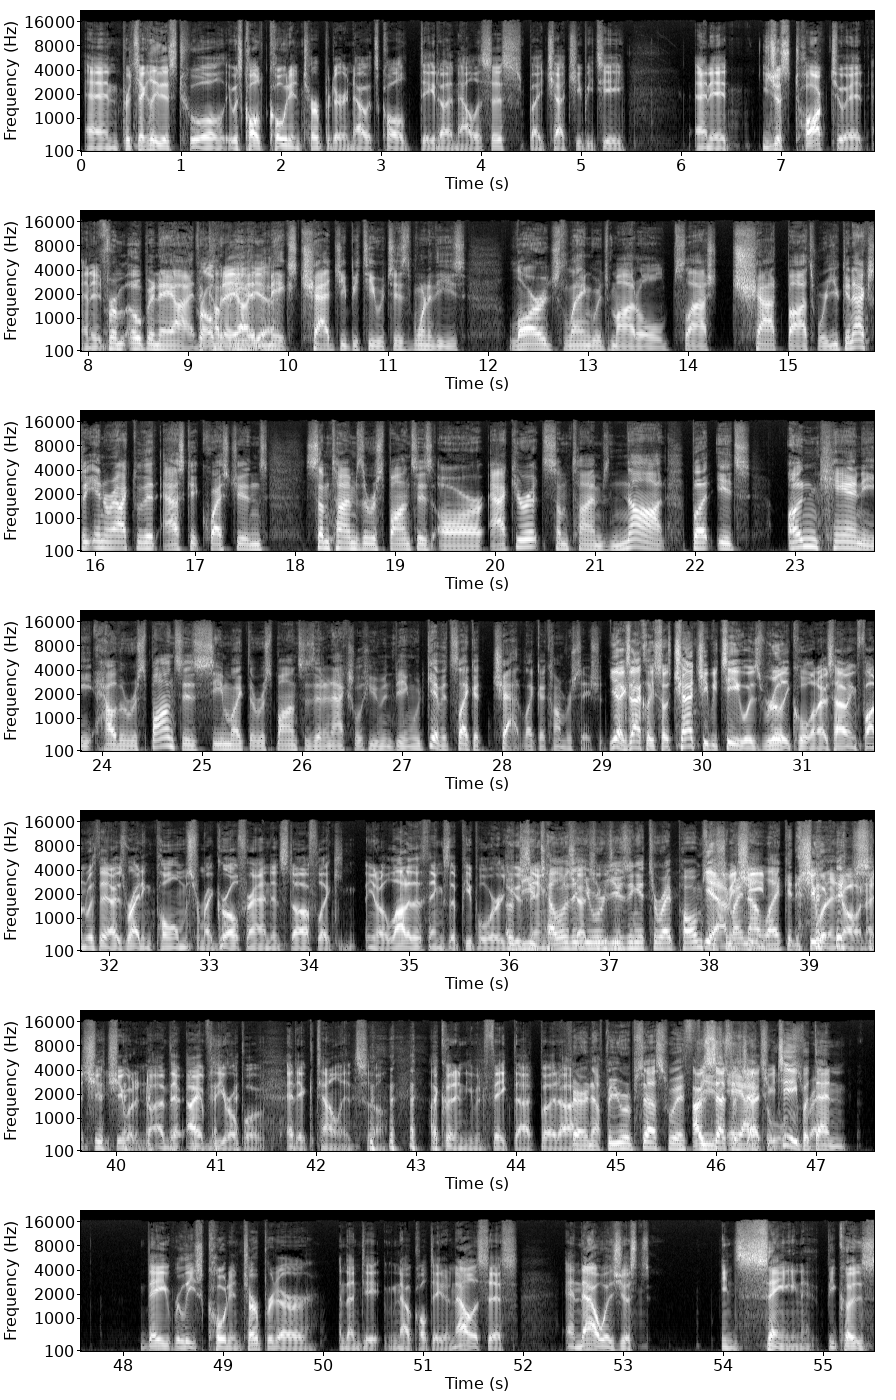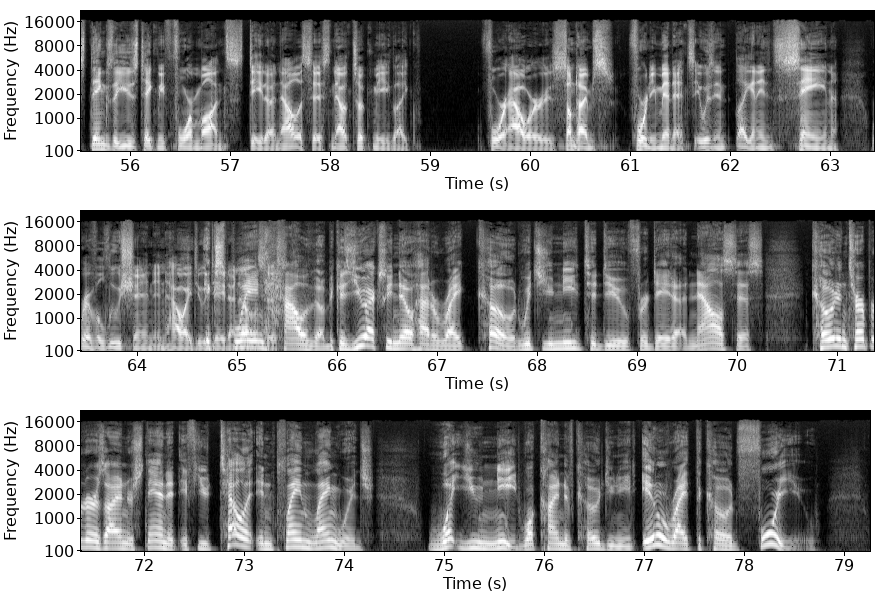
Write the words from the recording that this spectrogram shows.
And particularly this tool, it was called Code Interpreter. Now it's called Data Analysis by ChatGPT. And it you just talk to it and it from OpenAI, the from company OpenAI, that yeah. makes ChatGPT, which is one of these large language model slash chat bots where you can actually interact with it, ask it questions. Sometimes the responses are accurate, sometimes not, but it's uncanny how the responses seem like the responses that an actual human being would give. It's like a chat, like a conversation. Yeah, exactly. So ChatGPT was really cool, and I was having fun with it. I was writing poems for my girlfriend and stuff. Like you know, a lot of the things that people were oh, using. Do you tell her that you were using it to write poems? Yeah, I mean, might she not like it. she wouldn't know. she she wouldn't know. I have zero poetic talent, so I couldn't even fake that. But uh, fair enough. But you were obsessed with. I was obsessed AI with ChatGPT, but right. then they released Code Interpreter, and then da- now called Data Analysis and that was just insane because things that used to take me four months, data analysis, now took me like four hours, sometimes 40 minutes. It was in, like an insane revolution in how I do Explain data analysis. Explain how, though, because you actually know how to write code, which you need to do for data analysis. Code interpreter, as I understand it, if you tell it in plain language what you need, what kind of code you need, it'll write the code for you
